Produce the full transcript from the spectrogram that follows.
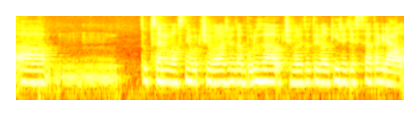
a mm, tu cenu vlastně určovala, že jo, ta burza, určovali to ty velký řetězce a tak dále.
